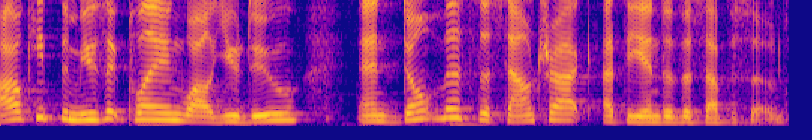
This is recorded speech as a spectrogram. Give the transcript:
I'll keep the music playing while you do, and don't miss the soundtrack at the end of this episode.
